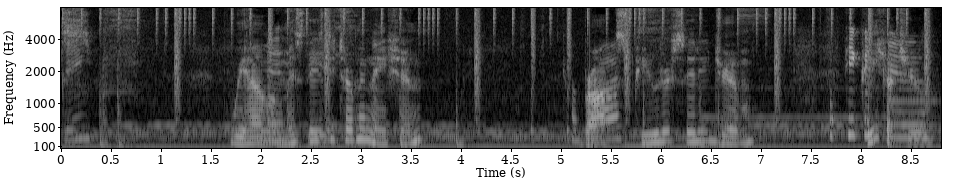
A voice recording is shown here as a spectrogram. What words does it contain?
Jynx. We have a Misty's. Determination, A Brock's Brock, Pewter City Gym, a Pikachu. Pikachu.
